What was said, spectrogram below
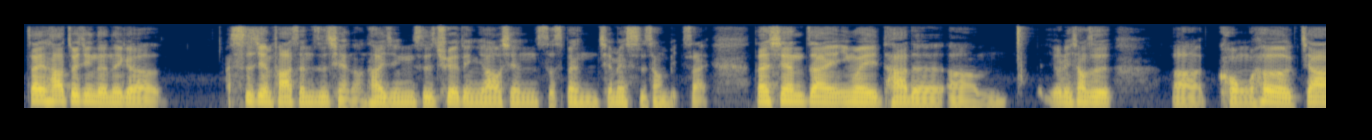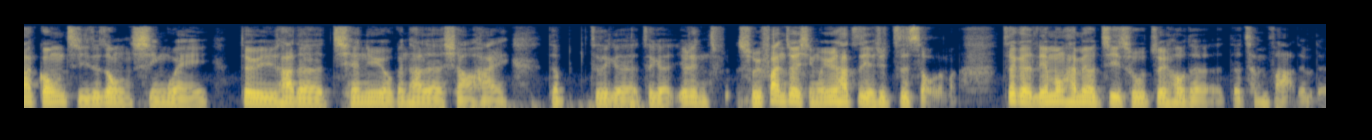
在他最近的那个事件发生之前呢、他已经是确定要先 suspend 前面十场比赛，但现在因为他的嗯有点像是呃恐吓加攻击的这种行为，对于他的前女友跟他的小孩。这个这个有点属于犯罪行为，因为他自己也去自首了嘛。这个联盟还没有祭出最后的的惩罚，对不对？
